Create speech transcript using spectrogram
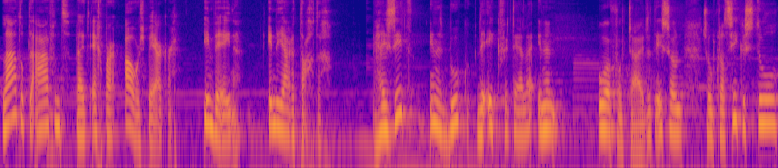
Laat op de avond bij het echtpaar Auersberger in Wenen in de jaren 80. Hij zit in het boek De Ik Vertellen in een oorfortuin. Dat is zo'n zo'n klassieke stoel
